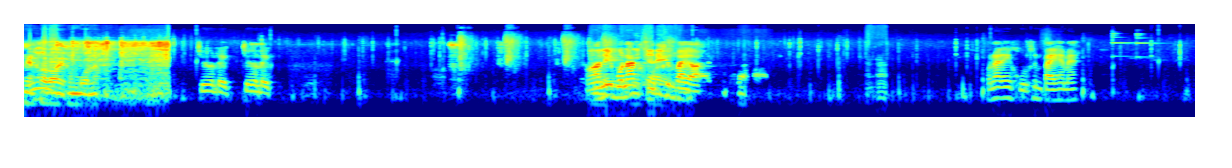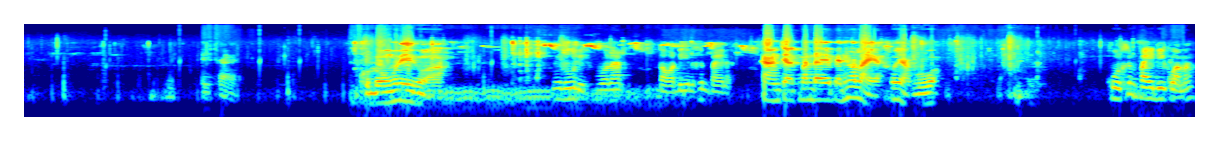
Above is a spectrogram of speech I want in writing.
งั้นเขารออยู่ข้างบนนะเจอเหล็กเจอเหล็ก อ๋ออันนี้โบนัสขุดขึ้นไปเหรอโบนัสนี่ขุดขึ้นไปใช่ไหมไม่ใช่ขุดลงไม่ดีกว่าไม่รู้ดิโบนัสต่อดินขึ้นไปน่ะห่างจากบันไดไปเท่าไหร่อะเขาอยากรู้อะขุดขึ้นไปดีกว่ามั้ง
